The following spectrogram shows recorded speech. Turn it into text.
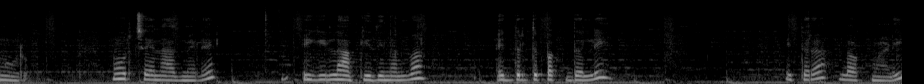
ಮೂರು. ಮೂರು ಚೈನ್ ಆದಮೇಲೆ ಈಗ ಇಲ್ಲಿ ಹಾಕಿದ್ದೀನಲ್ವ? ಇದ್ರದ್ದು ಪಕ್ಕದಲ್ಲಿ ಈ ಥರ ಲಾಕ್ ಮಾಡಿ.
